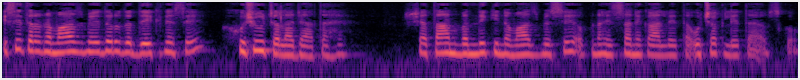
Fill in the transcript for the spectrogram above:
اسی طرح نماز میں ادھر ادھر دیکھنے سے خوشبو چلا جاتا ہے۔ شیطان بندی کی نماز میں سے اپنا حصہ نکال لیتا اچک لیتا ہے اس کو۔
